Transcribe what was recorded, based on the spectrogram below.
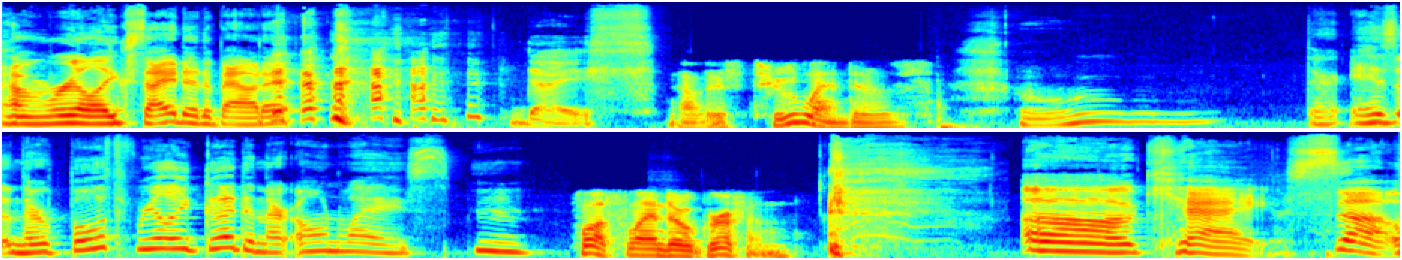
I'm really excited about it. Nice. Now there's two Landos. There is, and they're both really good in their own ways. Hmm. Plus Lando Griffin. Okay, so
